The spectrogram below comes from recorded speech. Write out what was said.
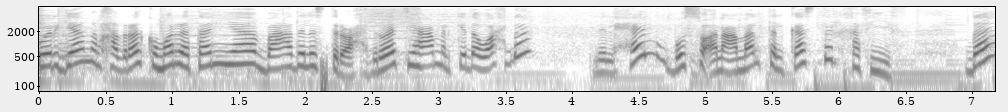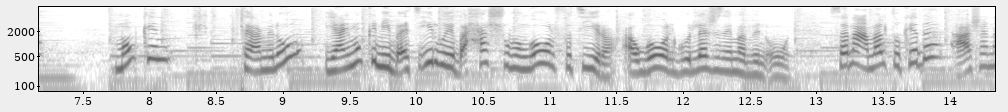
ورجعنا لحضراتكم مرة تانية بعد الاستراحة. دلوقتي هعمل كده واحدة للحلو. بصوا أنا عملت الكاستر خفيف. ده ممكن تعملوه؟ يعني ممكن يبقى تقيل ويبقى حشو من جوه الفطيرة أو جوه الجلاش زي ما بنقول. بس أنا عملته كده عشان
